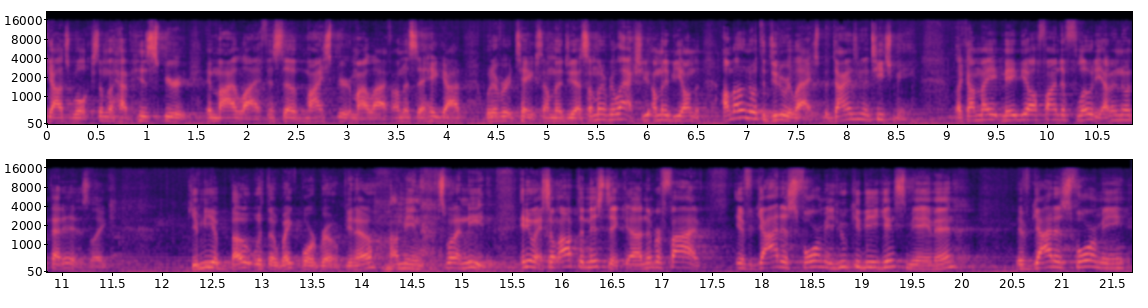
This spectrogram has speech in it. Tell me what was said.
God's will because I'm going to have His Spirit in my life instead of my Spirit in my life. I'm going to say, hey, God, whatever it takes, I'm going to do that. So I'm going to relax. I'm going to be on the, I don't know what to do to relax, but Diane's going to teach me. Like, I might, maybe I'll find a floaty. I don't know what that is. Like, give me a boat with a wakeboard rope, you know? I mean, that's what I need. Anyway, so I'm optimistic. Uh, number five, if God is for me, who could be against me? Amen. If God is for me,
